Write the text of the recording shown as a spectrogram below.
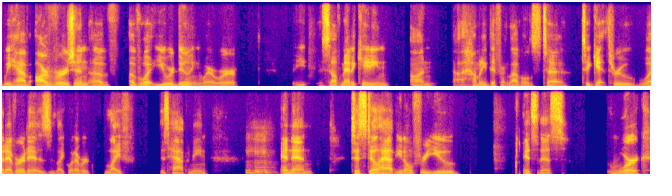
we have our version of of what you were doing where we're self-medicating on uh, how many different levels to to get through whatever it is, like whatever life is happening. Mm-hmm. And then to still have, you know, for you it's this work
